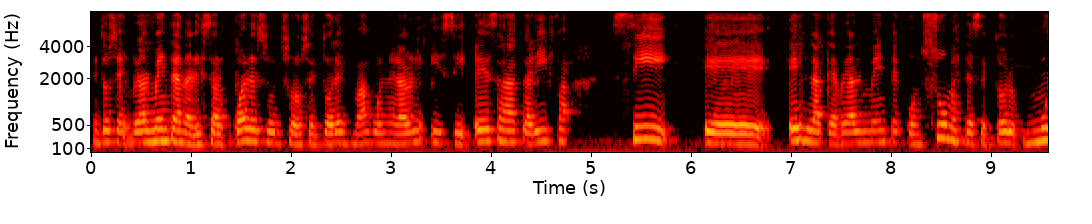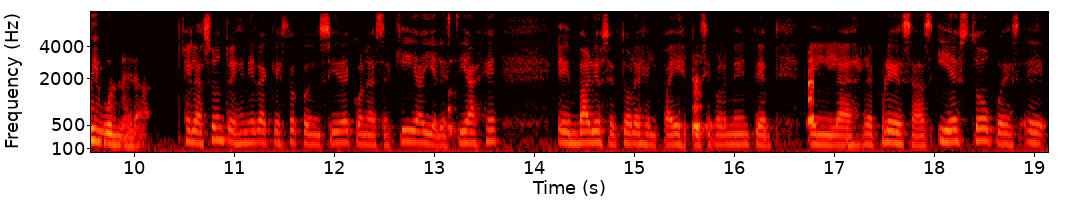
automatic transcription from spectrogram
Entonces, realmente analizar cuáles son, los sectores más vulnerables y si esa tarifa sí eh, es la que realmente consume este sector muy vulnerable. El asunto, ingeniera, que esto coincide con la sequía y el estiaje en varios sectores del país, principalmente en las represas. Y esto pues eh,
